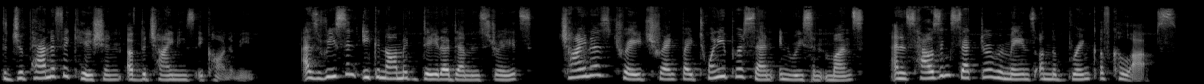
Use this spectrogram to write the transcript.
the Japanification of the Chinese economy. As recent economic data demonstrates, China's trade shrank by 20% in recent months, and its housing sector remains on the brink of collapse.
